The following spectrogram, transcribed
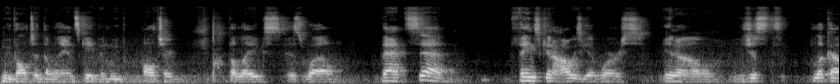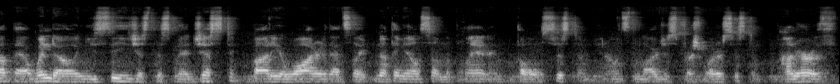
We've altered the landscape and we've altered the lakes as well. That said, things can always get worse. You know, you just look out that window and you see just this majestic body of water that's like nothing else on the planet, the whole system. You know, it's the largest freshwater system on Earth.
